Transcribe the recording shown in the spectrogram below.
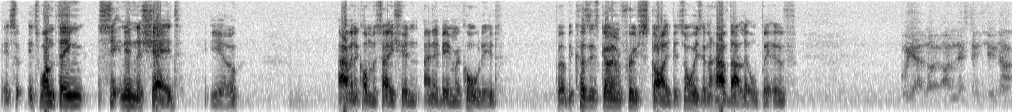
it's it's one thing sitting in the shed, you know, having a conversation and it being recorded, but because it's going through Skype, it's always going to have that little bit of Well, yeah, like I'm listening to you now,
